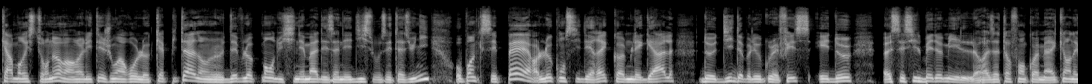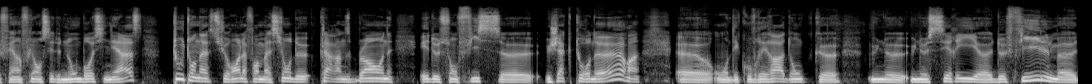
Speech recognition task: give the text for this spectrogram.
car Maurice Tourneur en réalité joué un rôle capital dans le développement du cinéma des années 10 aux États-Unis, au point que ses pairs le considéraient comme l'égal de D.W. Griffiths et de Cécile B. 2000. Le réalisateur franco-américain en effet influencé de nombreux cinéastes, tout en assurant la formation de Clarence Brown et de son fils euh, Jacques Tourneur. Euh, on découvrira donc euh, une, série de films,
